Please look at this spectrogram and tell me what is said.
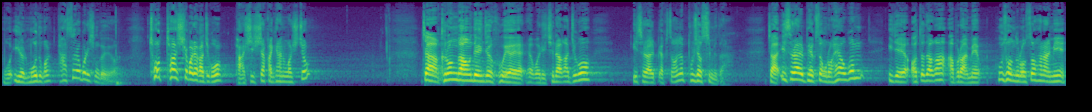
뭐 이런 모든 걸 다 쓸어버리신 거예요. 초토화시켜버려가지고 다시 시작하게 하는 것이죠. 자, 그런 가운데 이제 해월이 지나가지고 이스라엘 백성을 부르셨습니다. 자, 이스라엘 백성으로 하여금 이제 어떠다가 아브라함의 후손으로서 하나님이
